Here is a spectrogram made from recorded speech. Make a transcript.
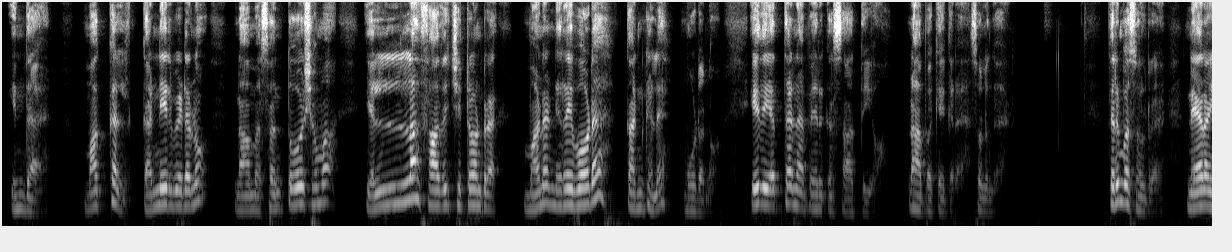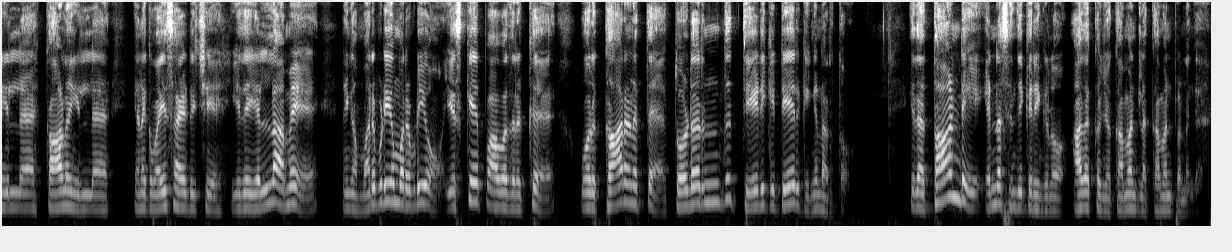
இந்த மக்கள் கண்ணீர் விடணும். நாம் சந்தோஷமாக எல்லாம் சாதிச்சிட்டோன்ற மன நிறைவோட கண்களை மூடணும். இது எத்தனை பேருக்கு சாத்தியம்? நான் இப்போ கேட்குறேன் சொல்லுங்கள் திரும்ப சொல்கிறேன் நேரம் இல்லை காலம் இல்லை எனக்கு வயசாயிடுச்சு. இது எல்லாமே நீங்கள் மறுபடியும் மறுபடியும் எஸ்கேப் ஆவதற்கு ஒரு காரணத்தை தொடர்ந்து தேடிக்கிட்டே இருக்கீங்கன்னு அர்த்தம். இதை தாண்டி என்ன சிந்திக்கிறீங்களோ அதை கொஞ்சம் கமெண்ட்டில் கமெண்ட் பண்ணுங்கள்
